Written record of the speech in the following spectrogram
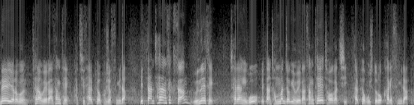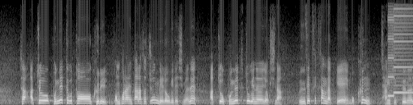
네, 여러분 차량 외관 상태 같이 살펴보셨습니다. 일단 차량 색상 은회색 차량이고 일단 전반적인 외관 상태 저와 같이 살펴보시도록 하겠습니다. 자, 앞쪽 본네트부터 그릴, 범퍼 라인 따라서 쭉 내려오게 되시면은 앞쪽 본네트 쪽에는 역시나 은색 색상답게 뭐 큰 장 기스는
